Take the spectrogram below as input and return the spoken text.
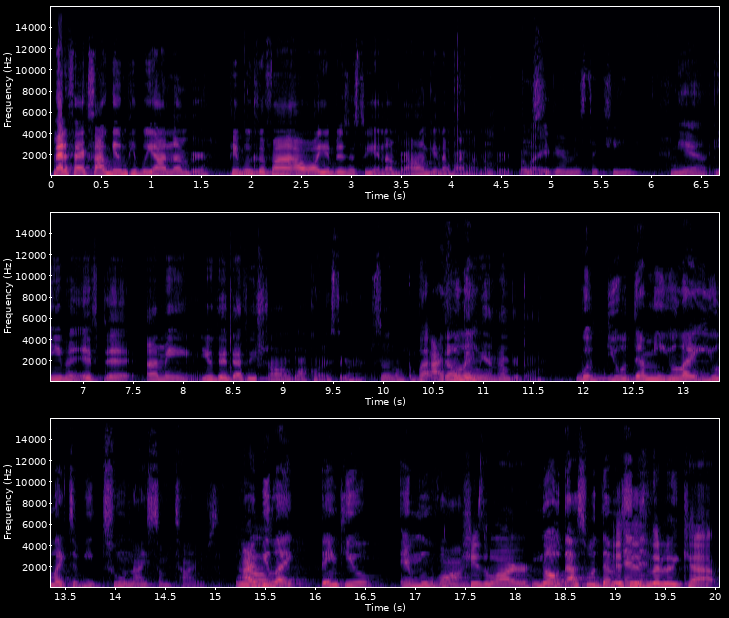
Matter of fact, stop giving people y'all number. People can find out all your business through your number. I don't get nobody my number, but like, Instagram is the key. yeah, even if that, I mean, you could definitely strong block on Instagram. So, But I don't give like- me a number though. With you, Demi, you like you like to be too nice sometimes. No. I'd be like, thank you, and move on. She's a liar. no, that's what Demi. This is literally cap.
